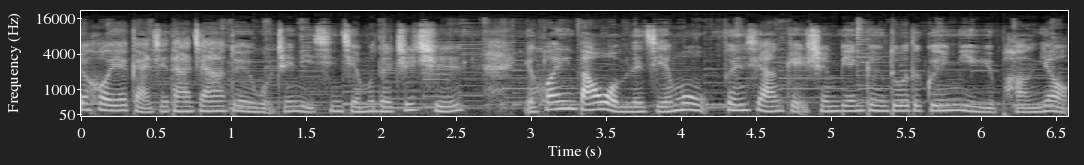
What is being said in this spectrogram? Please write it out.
最后也感谢大家对我知你心节目的支持，也欢迎把我们的节目分享给身边更多的闺蜜与朋友。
